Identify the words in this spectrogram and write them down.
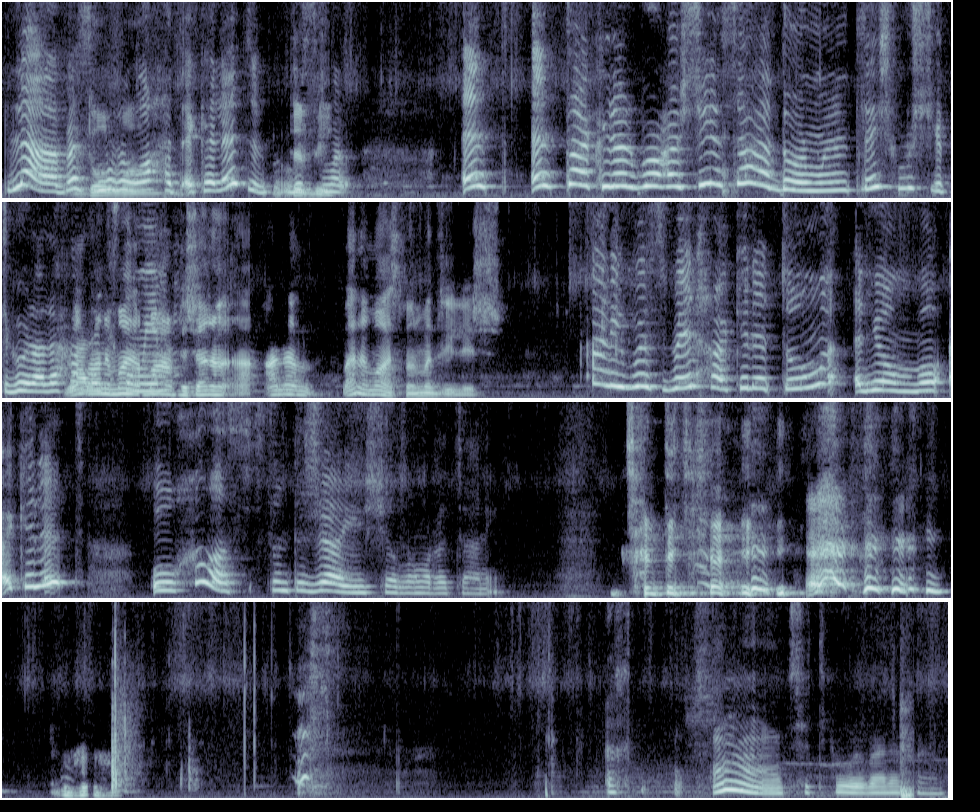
لا بس ما- واحد أكلت بس تبي. مرة... أنت ناكل 24 ساعة دول ما أنت ليش مش تقول على حالك أنا ما ما؟ أعرف ليش. أنا أنا أنا ما أسمع ما أدري ليش. أنا بس بلحق أكلت تومة اليوم مو أكلت وخلاص السنة الجاية إن شاء الله مرة تانية انت جاي. تقول بعد فهمت.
